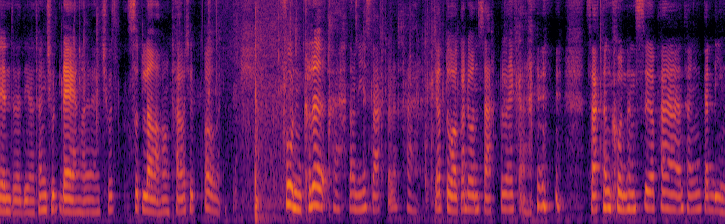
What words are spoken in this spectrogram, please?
เล่นตัวเดียวทั้งชุดแดงเลยชุดสุดหล่อของเขาชุดเปิด ฝุ่นเคลอะค่ะ ตอนนี้ซักไปแล้วค่ะ เจ้าตัวก็โดนซักด้วยค่ะ ซักทั้งคนทั้งเสื้อผ้าทั้งกระดิ่ง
